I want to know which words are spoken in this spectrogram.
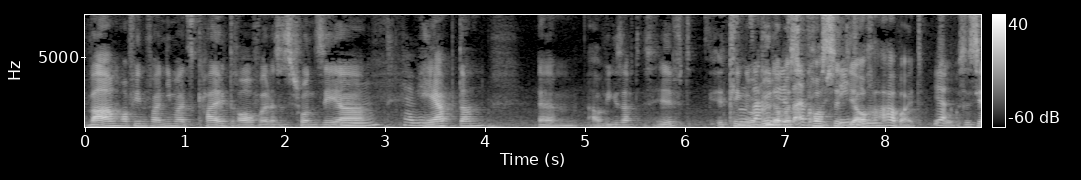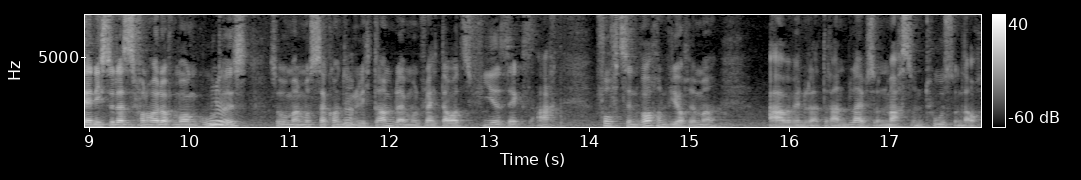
Warm auf jeden Fall, niemals kalt drauf, weil das ist schon sehr Mhm. Herb dann. Ähm, aber wie gesagt, es hilft. Es klingt So immer blöd, aber es kostet ja auch bestätigen. Arbeit. Ja. So, es ist ja nicht so, dass es von heute auf morgen gut Nö. ist. So, man muss da kontinuierlich dranbleiben und vielleicht dauert es 4, 6, 8, 15 Wochen, wie auch immer. Aber wenn du da dran bleibst und machst und tust und auch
